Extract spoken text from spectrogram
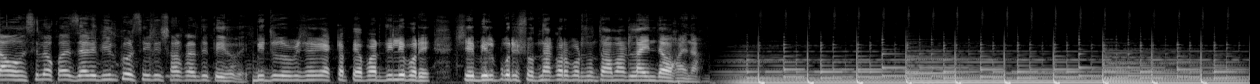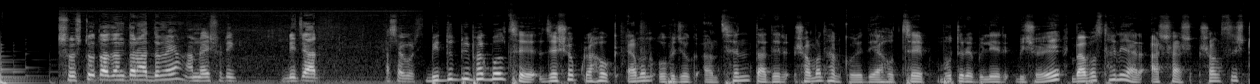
যাওয়া হয়েছিল কয় যারা বিল করছে এটি সরকার দিতেই হবে। বিদ্যুৎ অফিসে একটা পেপার দিলে পরে সে বিল পরিশোধ না করা পর্যন্ত আমার লাইন দেওয়া হয় না। সুষ্ঠু তদন্তের মাধ্যমে আমরা এই সঠিক বিচার আশা করছি। বিদ্যুৎ বিভাগ বলছে যেসব গ্রাহক এমন অভিযোগ আনছেন তাদের সমাধান করে দেয়া হচ্ছে। ভুতুরে বিলের বিষয়ে ব্যবস্থা নেওয়ার আশ্বাস সংশ্লিষ্ট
